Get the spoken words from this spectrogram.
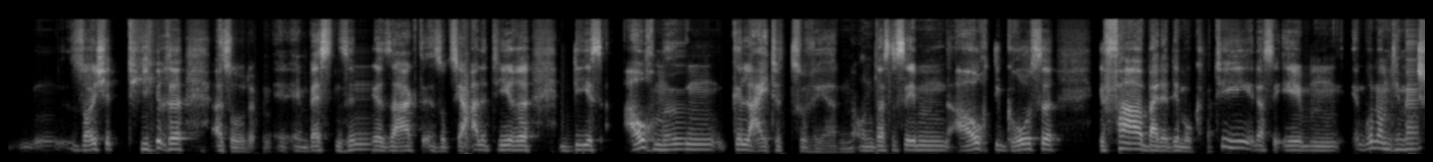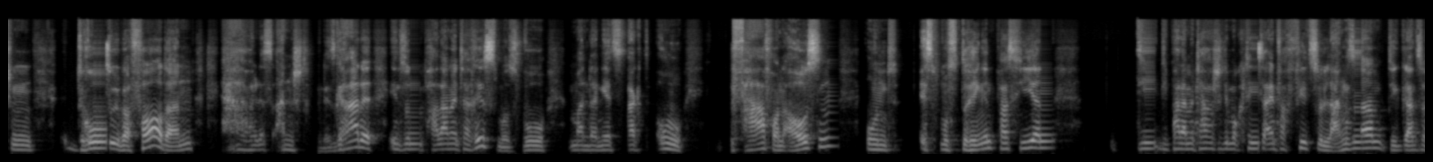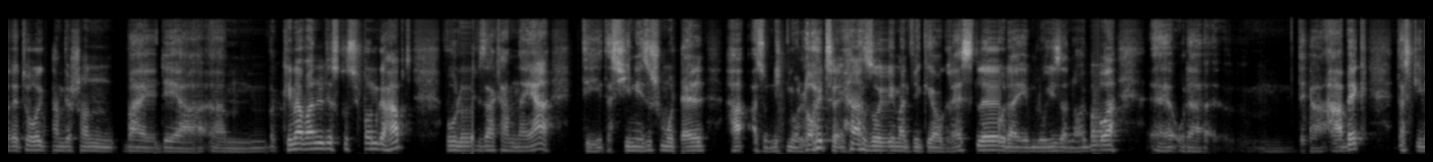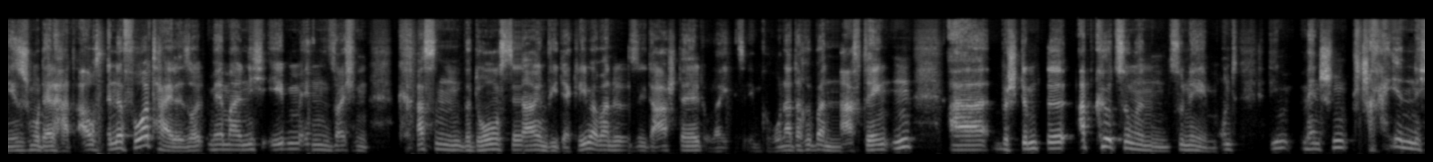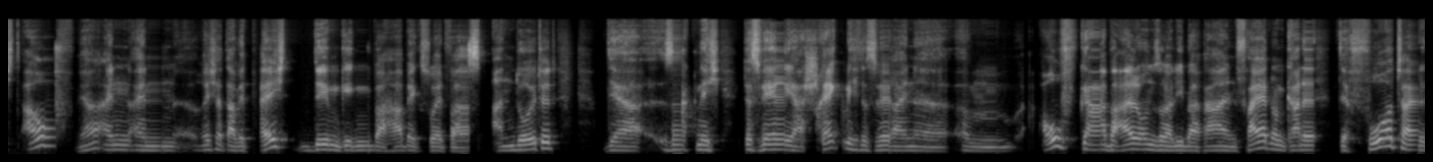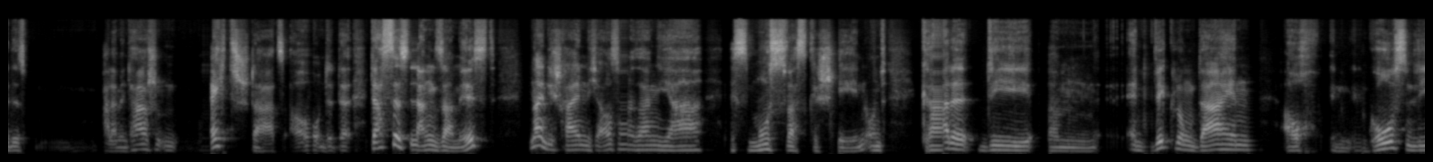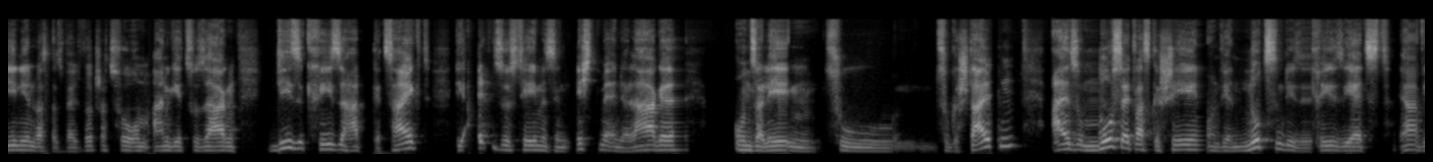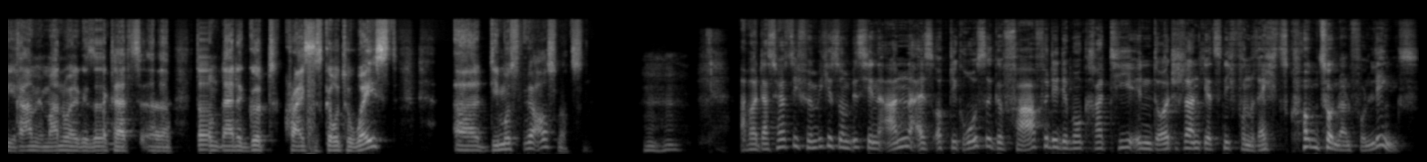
solche Tiere, also im besten Sinn gesagt, soziale Tiere, die es auch mögen, geleitet zu werden. Und das ist eben auch die große Gefahr bei der Demokratie, dass sie eben im Grunde genommen die Menschen droht zu überfordern, ja, weil das anstrengend ist. Gerade in so einem Parlamentarismus, wo man dann jetzt sagt, oh, Gefahr von außen und es muss dringend passieren. Die, die, parlamentarische Demokratie ist einfach viel zu langsam. Die ganze Rhetorik haben wir schon bei der ähm, Klimawandeldiskussion gehabt, wo Leute gesagt haben, naja, die, das chinesische Modell, also nicht nur Leute, ja, so jemand wie Georg Restle oder eben Luisa Neubauer äh, oder der Habeck, das chinesische Modell hat auch seine Vorteile. Sollten wir mal nicht eben in solchen krassen Bedrohungsszenarien, wie der Klimawandel sie darstellt oder jetzt eben Corona, darüber nachdenken, äh, bestimmte Abkürzungen zu nehmen. Und die Menschen schreien nicht auf. Ja, ein, ein Richard David Precht, dem gegenüber Habeck so etwas andeutet, der sagt nicht, das wäre ja schrecklich, das wäre eine ähm, Aufgabe all unserer liberalen Freiheiten und gerade der Vorteile des parlamentarischen Rechtsstaats auch und dass es langsam ist. Nein, die schreien nicht aus, sondern sagen, ja, es muss was geschehen. Und gerade die ähm, Entwicklung dahin, auch in, in, großen Linien, was das Weltwirtschaftsforum angeht, zu sagen, diese Krise hat gezeigt, die alten Systeme sind nicht mehr in der Lage, unser Leben zu, zu gestalten. Also muss etwas geschehen und wir nutzen diese Krise jetzt, ja, wie Rahm Emanuel gesagt hat, uh, don't let a good crisis go to waste. Uh, die mussten wir ausnutzen. Mhm. Aber das hört sich für mich jetzt so ein bisschen an, als ob die große Gefahr für die Demokratie in Deutschland jetzt nicht von rechts kommt, sondern von links.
